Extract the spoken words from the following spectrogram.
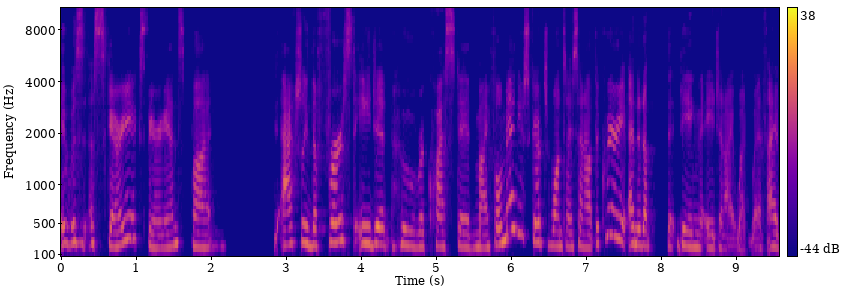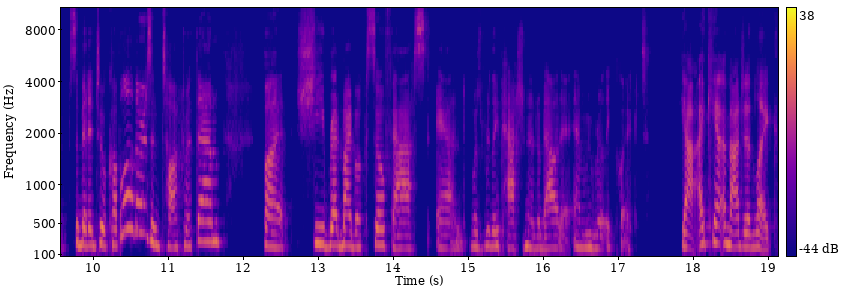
It was a scary experience, but actually the first agent who requested my full manuscript once I sent out the query ended up being the agent I went with. I submitted to a couple others and talked with them, but she read my book so fast and was really passionate about it and we really clicked. Yeah, I can't imagine like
